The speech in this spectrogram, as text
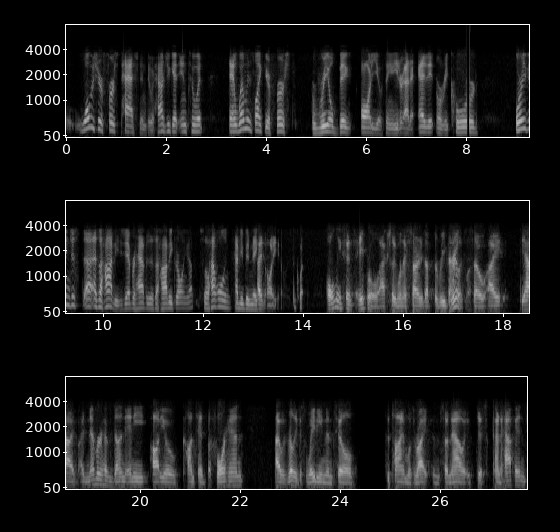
what was your first passion into it? How did you get into it? And when was like your first real big audio thing either had to edit or record? or even just uh, as a hobby. Did you ever have it as a hobby growing up? So how long have you been making I, audio? Is the question. Only since April, actually, when I started up the rebound. Really? So I, yeah, I, I never have done any audio content beforehand. I was really just waiting until the time was right, and so now it just kind of happened,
